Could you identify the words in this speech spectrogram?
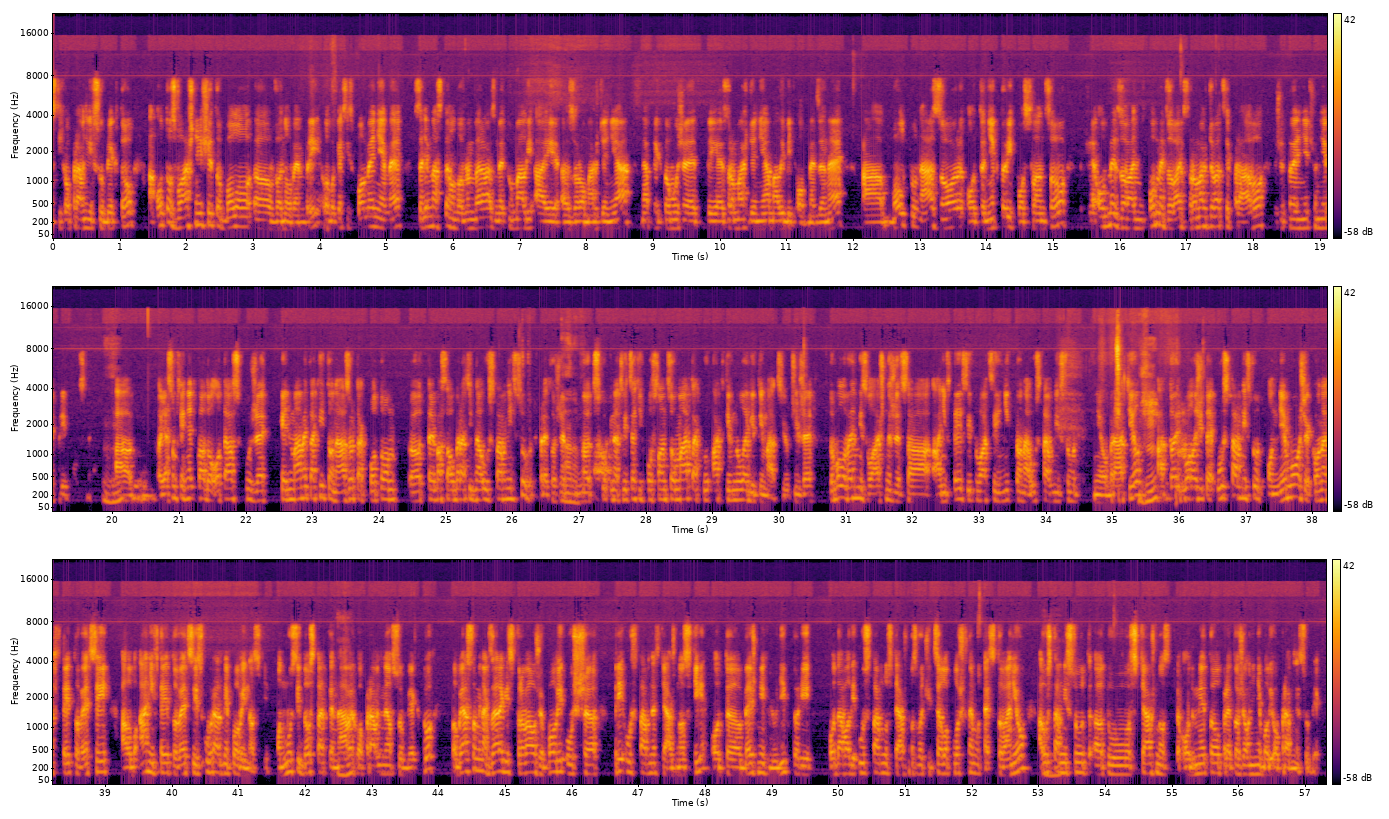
z tých oprávnených subjektov. A o to zvláštnejšie to bolo e, v novembri, lebo keď si spomenieme, 17. novembra sme tu mali aj zhromaždenia, napriek tomu, že tie zhromaždenia mali byť obmedzené. A bol tu názor od niektorých poslancov, že obmedzovať, obmedzovať zhromažďovacie právo, že to je niečo nepripustné. Mm-hmm. A ja som si hneď kladol otázku, že keď máme takýto názor, tak potom uh, treba sa obrátiť na ústavný súd, pretože ano. skupina 30 poslancov má takú aktívnu legitimáciu. Čiže to bolo veľmi zvláštne, že sa ani v tej situácii nikto na ústavný súd neobrátil. Mm-hmm. A to je dôležité, ústavný súd, on nemôže konať v tejto veci, alebo ani v tejto veci z úradnej povinnosti. On musí dostať ten návrh opravneného subjektu lebo ja som inak zaregistroval, že boli už e, tri ústavné stiažnosti od e, bežných ľudí, ktorí podávali ústavnú stiažnosť voči celoplošnému testovaniu a ústavný súd e, tú stiažnosť odmietol, pretože oni neboli opravné subjekt.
